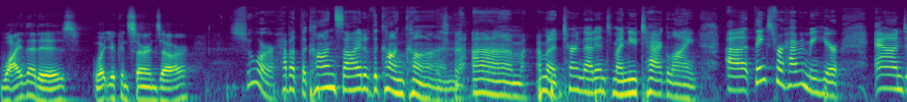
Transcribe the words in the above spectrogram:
why that is, what your concerns are? Sure. How about the con side of the con con? um, I'm going to turn that into my new tagline. Uh, thanks for having me here. And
